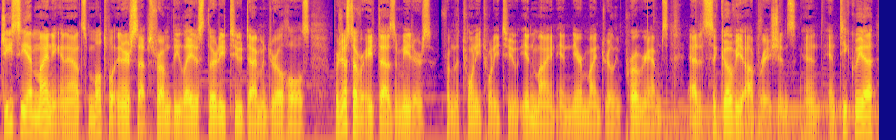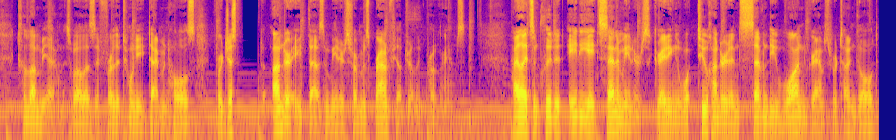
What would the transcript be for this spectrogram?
GCM Mining announced multiple intercepts from the latest 32 diamond drill holes for just over 8,000 meters from the 2022 in mine and near mine drilling programs at its Segovia operations in Antioquia, Colombia, as well as a further 28 diamond holes for just under 8,000 meters from its brownfield drilling programs. Highlights included 88 centimeters, grading 271 grams per ton gold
